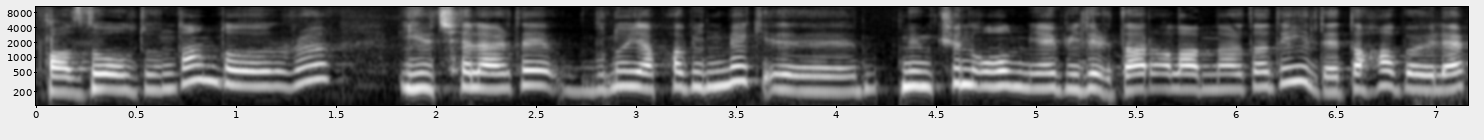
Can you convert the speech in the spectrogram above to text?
fazla olduğundan doğru ilçelerde bunu yapabilmek e, mümkün olmayabilir. Dar alanlarda değil de daha böyle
